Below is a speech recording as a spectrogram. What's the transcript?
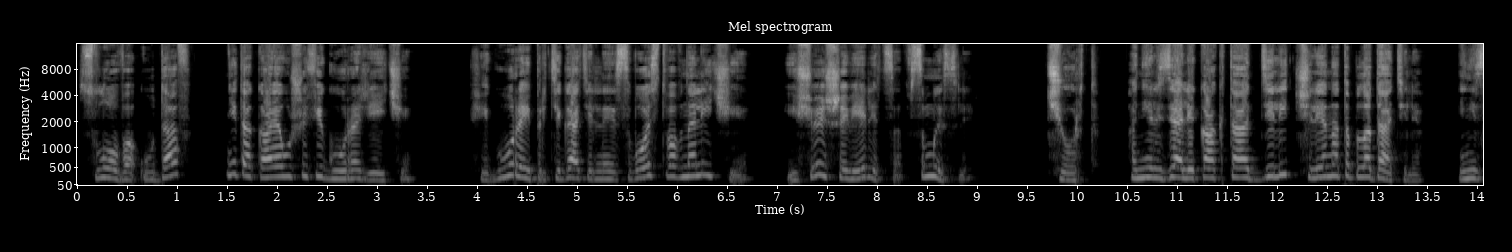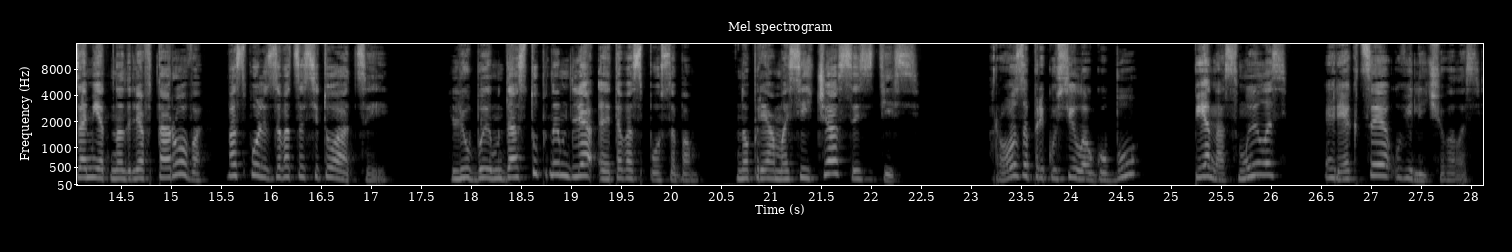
слово «удав» не такая уж и фигура речи. Фигура и притягательные свойства в наличии, еще и шевелится, в смысле. Черт, а нельзя ли как-то отделить член от обладателя и незаметно для второго воспользоваться ситуацией? Любым доступным для этого способом, но прямо сейчас и здесь. Роза прикусила губу Пена смылась, эрекция увеличивалась.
